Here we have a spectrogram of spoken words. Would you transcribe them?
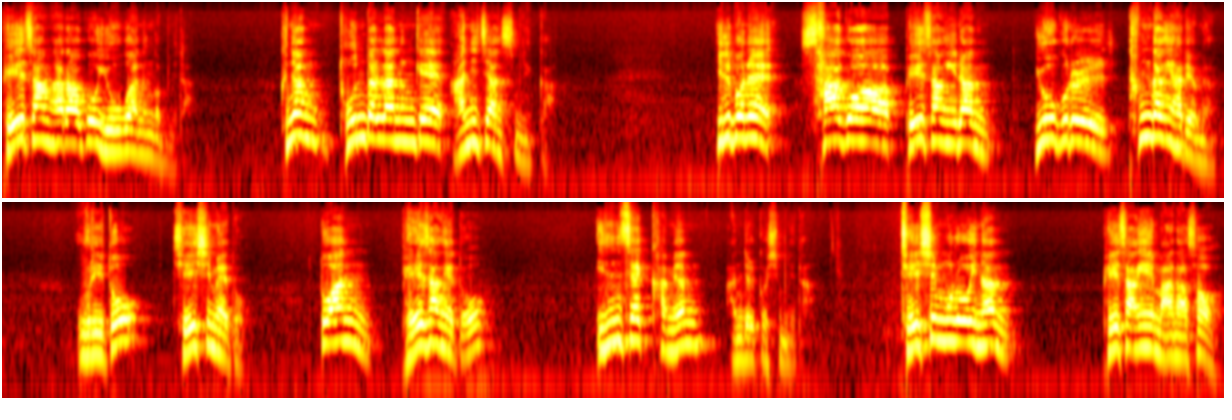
배상하라고 요구하는 겁니다. 그냥 돈 달라는 게 아니지 않습니까? 일본의 사과와 배상이란 요구를 당당히 하려면 우리도 재심에도 또한 배상에도 인색하면 안 될 것입니다. 재심으로 인한 배상이 많아서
